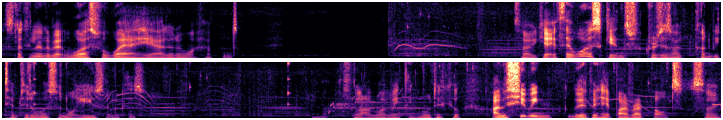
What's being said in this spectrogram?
it's looking a little bit worse for wear here. I don't know what happened. So yeah, if there were skins for critters, I'd kind of be tempted almost to not use them because I feel like it might make things more difficult. I'm assuming we've been hit by rad bolts, so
